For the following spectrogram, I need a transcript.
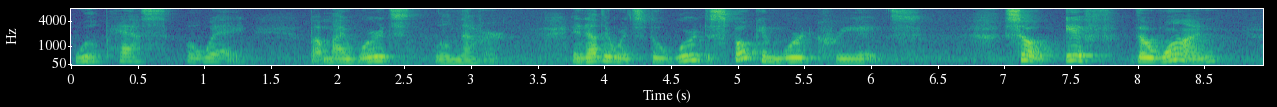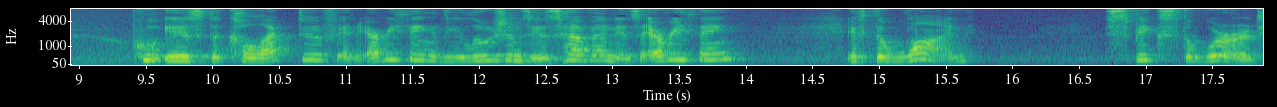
will pass away, but my words will never. In other words, the word, the spoken word creates. So if the one who is the collective and everything, the illusions is heaven, is everything, if the one speaks the word,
